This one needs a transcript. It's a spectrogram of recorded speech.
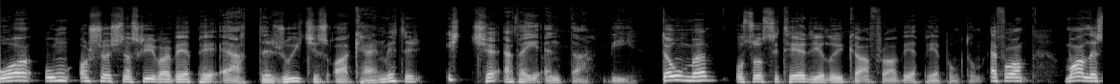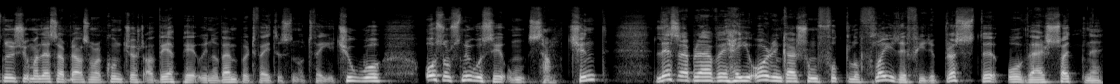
og om årsøkene skriver VP at rujtjes av kernmeter, ikke at jeg enda vi dome, og så siterer jeg lykka fra vp.fo. Målet snur seg om en leserbrev som var kundkjørt av VP i november 2022, og som snur seg om samtkjent. Leserbrevet hei åringar som fotlo fløyre fire brøste og hver søttne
